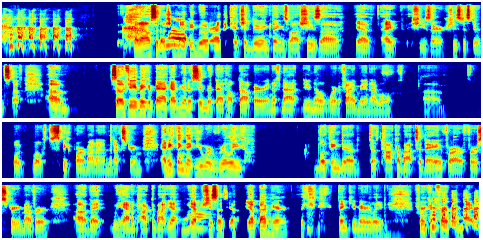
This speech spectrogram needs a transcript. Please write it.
but I also know she might be moving around the kitchen doing things while she's uh yeah, I she's there. She's just doing stuff. Um so if you make it back, I'm going to assume that that helped out Barry, and if not, you know where to find me, and I will. Um, we'll we'll speak more about it in the next stream. Anything that you were really looking to to talk about today for our first stream ever uh, that we haven't talked about yet? Yeah. Yep, she says. Yep, yep, I'm here. Thank you, Mary Lee, for confirming. my,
